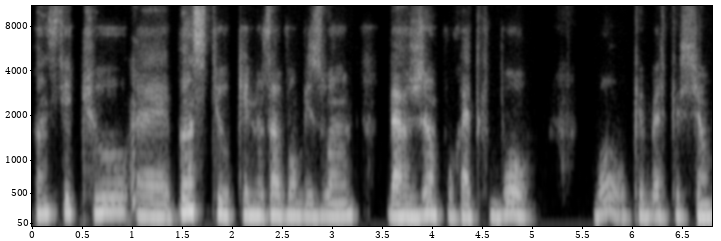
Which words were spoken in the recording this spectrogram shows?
Penses-tu euh, penses que nous avons besoin d'argent pour être beau? Oh, que belle question.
